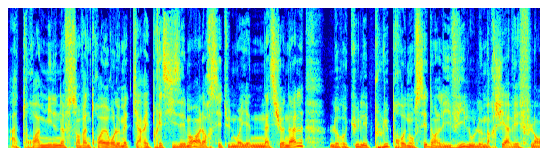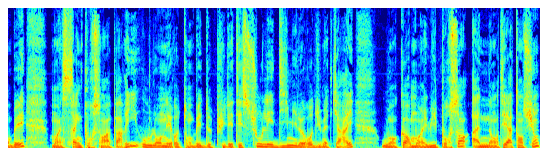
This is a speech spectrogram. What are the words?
à 3 923 euros le mètre carré précisément. Alors c'est une moyenne nationale. Le recul est plus prononcé dans les villes où le marché avait flambé, moins 5% à Paris, où l'on est retombé depuis l'été sous les 10 000 euros du mètre carré, ou encore moins 8% à Nantes. Et attention,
